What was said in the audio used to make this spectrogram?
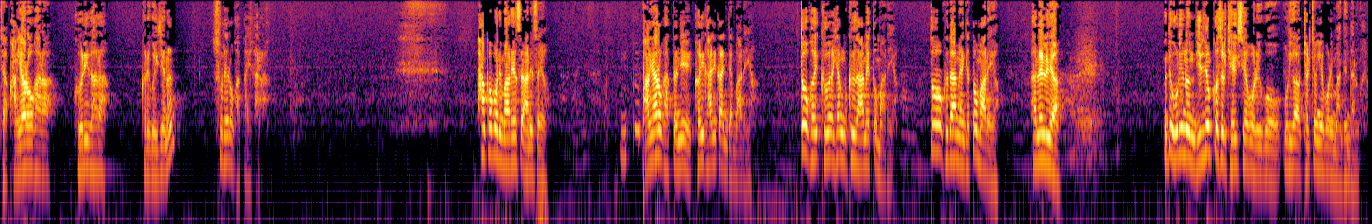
자, 광야로 가라. 거리 가라. 그리고 이제는 수레로 가까이 가라. 한꺼번에 말했어요? 안 했어요? 광야로 갔더니 거기 가니까 이제 말해요. 또 그, 그, 향, 그 다음에 또 말해요. 또 그 다음에 이제 또 말해요. 할렐루야. 근데 우리는 1년 것을 계획해버리고 우리가 결정해버리면 안 된다는 거예요.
